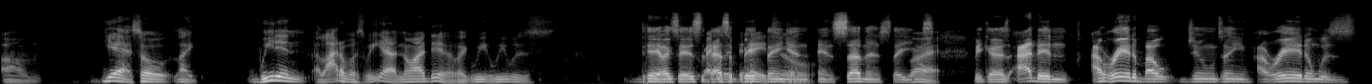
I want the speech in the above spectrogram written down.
um, yeah. So like we didn't. A lot of us we had no idea. Like we we was. Yeah, like I said, that's a big day, thing so, in, in southern states. Right because I didn't. I read about Juneteenth. I read and was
